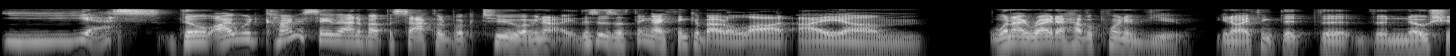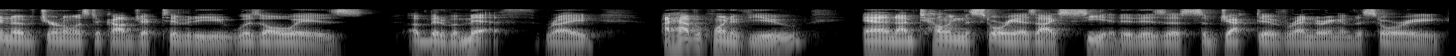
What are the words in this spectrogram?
Yes, though I would kind of say that about the Sackler book too. I mean, I, this is a thing I think about a lot. I um, when I write, I have a point of view. You know, I think that the the notion of journalistic objectivity was always a bit of a myth, right? I have a point of view, and I'm telling the story as I see it. It is a subjective rendering of the story.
